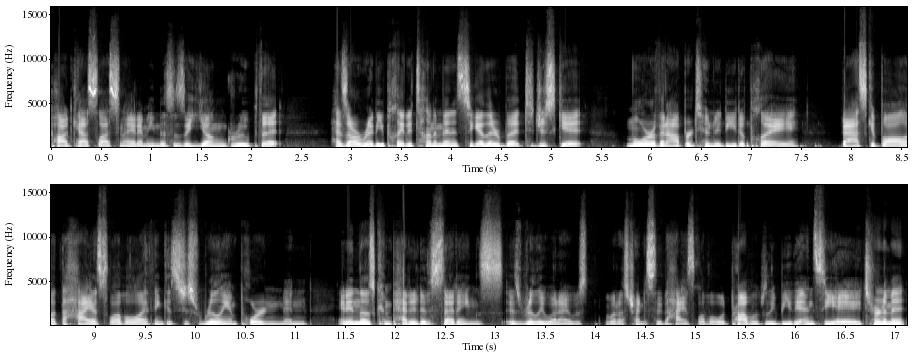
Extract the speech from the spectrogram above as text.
podcast last night. I mean, this is a young group that has already played a ton of minutes together, but to just get more of an opportunity to play basketball at the highest level, I think is just really important. And and in those competitive settings is really what I was what I was trying to say. The highest level would probably be the NCAA tournament.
